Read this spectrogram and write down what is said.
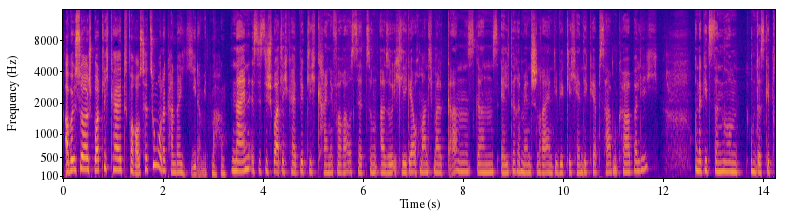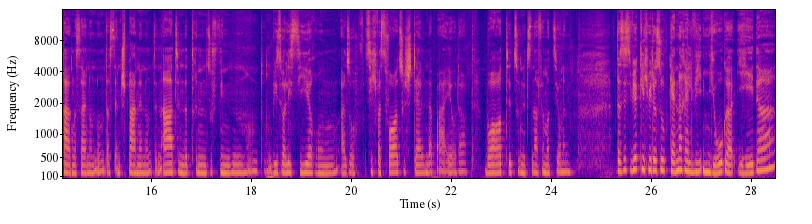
Aber ist so eine Sportlichkeit Voraussetzung oder kann da jeder mitmachen? Nein, es ist die Sportlichkeit wirklich keine Voraussetzung. Also ich lege auch manchmal ganz, ganz ältere Menschen rein, die wirklich Handicaps haben körperlich. Und da geht es dann nur um, um das Getragensein und um das Entspannen und den Atem da drinnen zu finden und um Visualisierung, also sich was vorzustellen dabei oder Worte zu nützen, Affirmationen. Das ist wirklich wieder so generell wie im Yoga. Jeder,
